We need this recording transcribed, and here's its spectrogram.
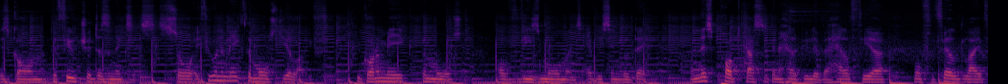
is gone, the future doesn't exist. So, if you want to make the most of your life, you've got to make the most of these moments every single day. And this podcast is going to help you live a healthier, more fulfilled life,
